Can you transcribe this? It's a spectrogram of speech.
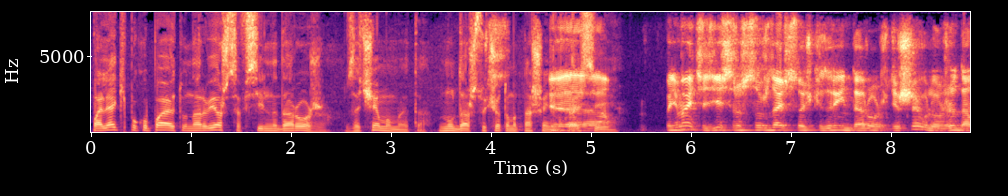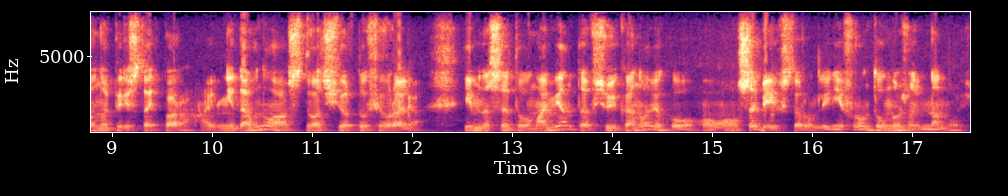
поляки покупают у норвежцев сильно дороже. Зачем им это? Ну, даже с учетом отношений к э, России. Понимаете, здесь рассуждать с точки зрения дороже дешевле уже давно перестать пора. А не давно, а с 24 февраля. Именно с этого момента всю экономику с обеих сторон линии фронта умножили на ноль.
